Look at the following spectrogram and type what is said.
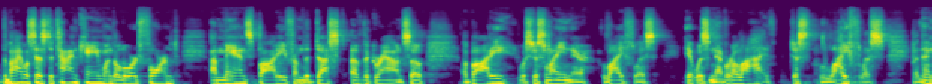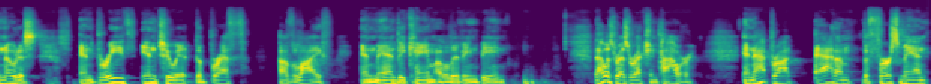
The Bible says, The time came when the Lord formed a man's body from the dust of the ground. So a body was just laying there, lifeless. it was never alive, just lifeless. But then notice, and breathed into it the breath of life, and man became a living being. That was resurrection power. And that brought Adam, the first man,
